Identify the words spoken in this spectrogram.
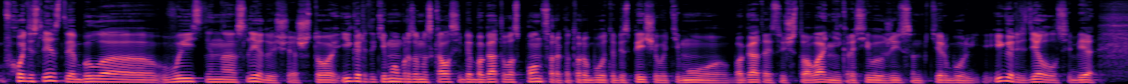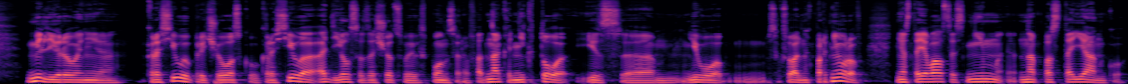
в ходе следствия было выяснено следующее, что Игорь таким образом искал себе богатого спонсора, который будет обеспечивать ему богатое существование и красивую жизнь в Санкт-Петербурге. Игорь сделал себе милирование, красивую прическу, красиво оделся за счет своих спонсоров. Однако никто из э, его сексуальных партнеров не оставался с ним на постоянку.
